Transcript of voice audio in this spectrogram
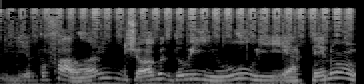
E eu tô falando de jogos do Wii U e até no,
